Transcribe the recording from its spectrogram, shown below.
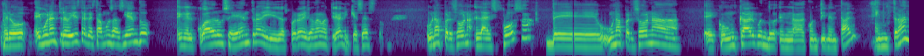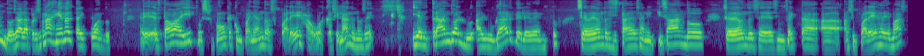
Pero en una entrevista que estamos haciendo, en el cuadro se entra y después revisando el material, ¿y qué es esto? Una persona, la esposa de una persona eh, con un cargo en, la Continental, entrando, o sea, la persona ajena al taekwondo. Eh, estaba ahí, pues supongo que acompañando a su pareja o vacacionando, no sé, y entrando al, al lugar del evento, se ve donde se está desanitizando, se ve donde se desinfecta a, su pareja y demás.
